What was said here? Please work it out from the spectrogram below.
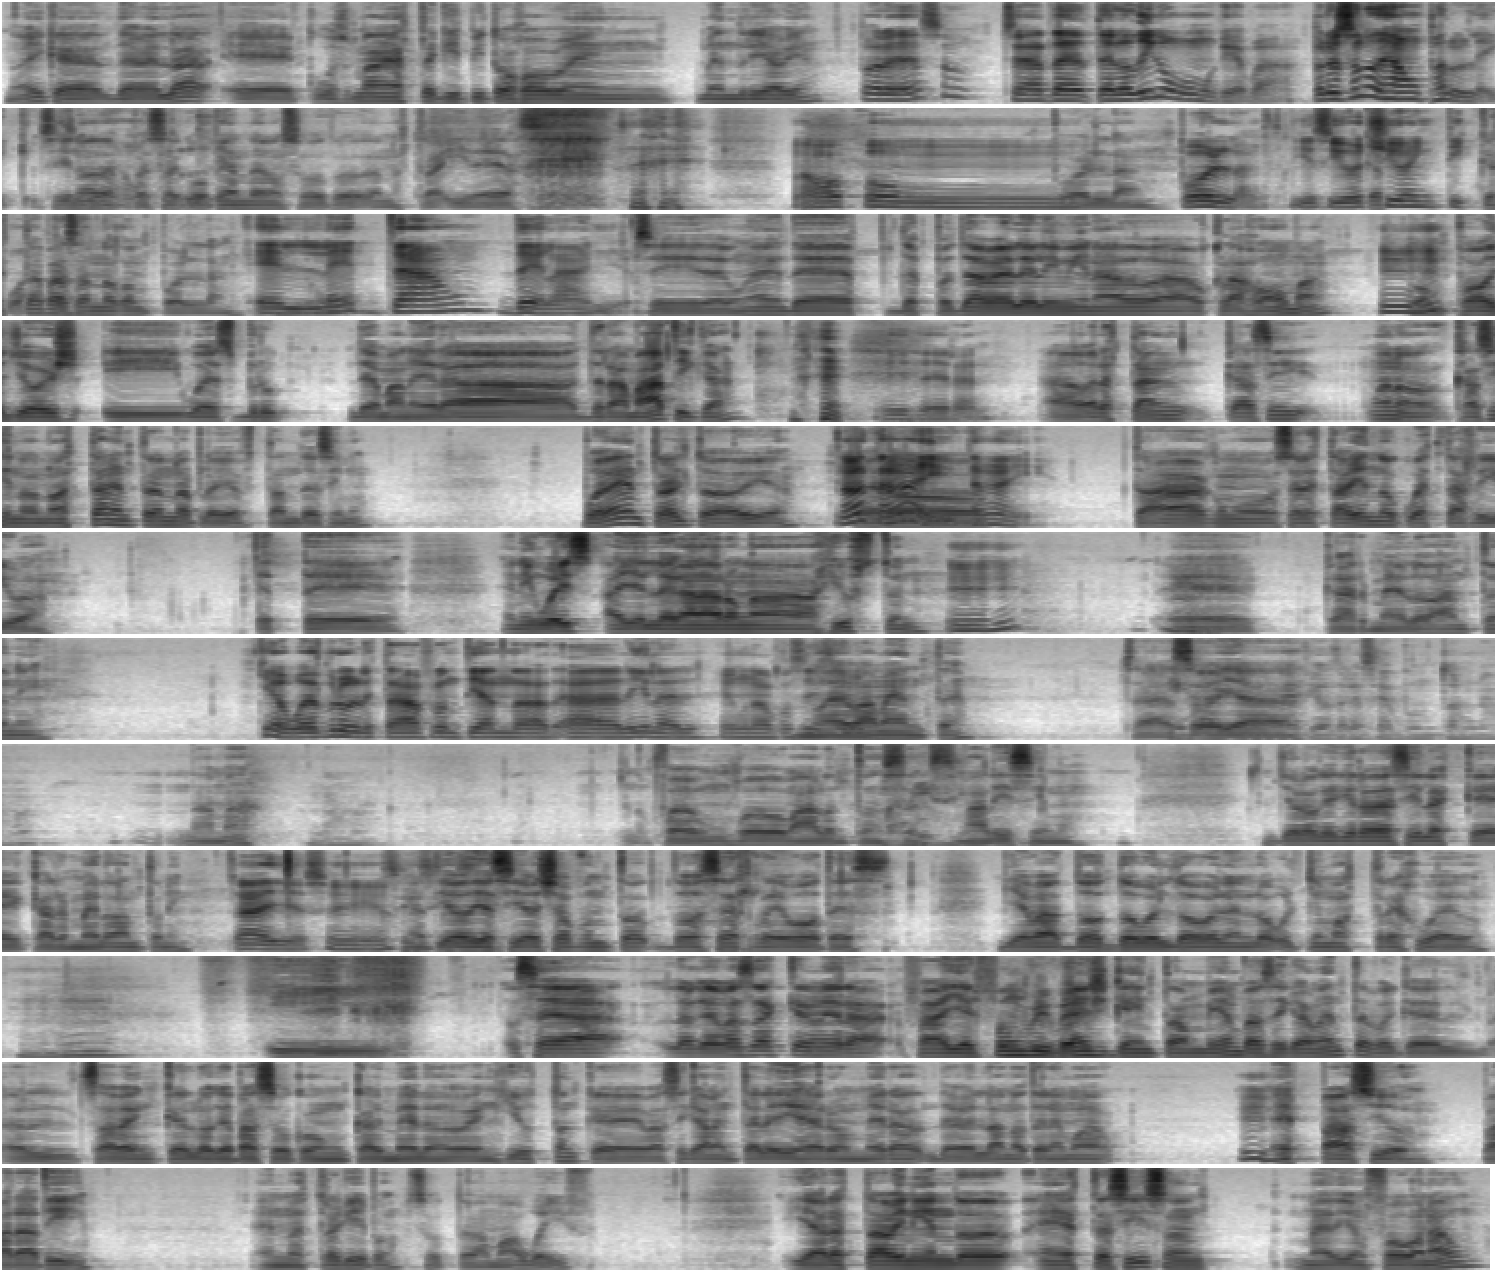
No, y que de verdad, eh, Kuzma, este equipito joven, vendría bien. Por eso, o sea, te, te lo digo como que va. Pero eso lo dejamos para los Lakers. Sí, no, después se copian de nosotros, de nuestras ideas. Vamos con Portland. Portland, 18 y ¿Qué 24. está pasando con Portland? El letdown del año. Sí, de un- de- después de haber eliminado a Oklahoma con Paul George y Westbrook de manera dramática, Literal. ahora están casi, bueno, casi no, no están entrando a playoffs, están décimos. Pueden entrar todavía. No, están ahí, están ahí. Está como, se le está viendo cuesta arriba. Este, anyways, ayer le ganaron a Houston. Eh, Carmelo Anthony Que Westbrook le estaba fronteando a, a Lillard en una posición. nuevamente. O sea, Y eso ya, Metió 13 puntos nada más. nada más. Nada más. Fue un juego malo entonces, Malísimo. malísimo. Yo lo que quiero decirles es que Carmelo Anthony Ay, mío. metió 18 puntos, 12 rebotes, lleva dos double en los últimos tres juegos. Y, o sea, lo que pasa es que, mira, fue- ayer fue un revenge game también, básicamente, porque él, él- saben que es lo que pasó con Carmelo en Houston, que básicamente le dijeron, mira, de verdad no tenemos espacio para ti en nuestro equipo, so te vamos a wave. Y ahora está viniendo en este season medio enfogonado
